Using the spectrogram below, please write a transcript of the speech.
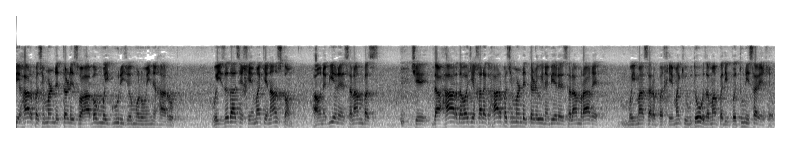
دي هار پسې منډه تړي صحابه مې ګوري چې مولوین هار رک وې زدا سي خیمه کې ناستم او نبی علیہ السلام بس چې دا هار د وجه خلک هار پسې منډه تړوي نبی علیہ السلام راغې وایي ما سره په خیمه کې اوده و، زما په دې پتوني سر ایښی و،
